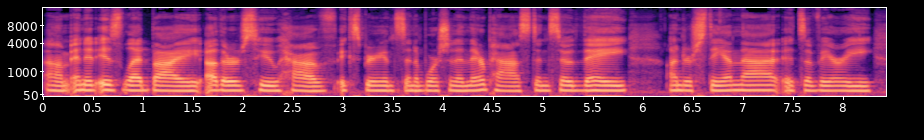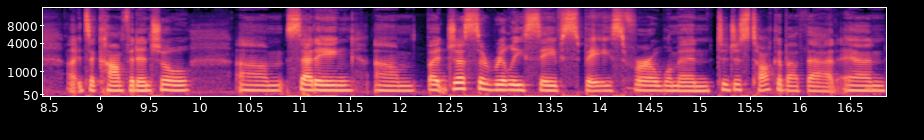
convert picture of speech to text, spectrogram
um, and it is led by others who have experienced an abortion in their past and so they understand that it's a very uh, it's a confidential um, setting, um, but just a really safe space for a woman to just talk about that. And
